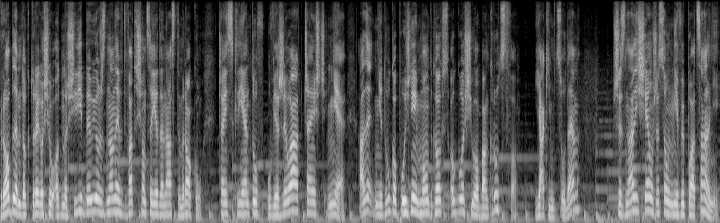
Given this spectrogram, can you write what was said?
Problem, do którego się odnosili, był już znany w 2011 roku. Część z klientów uwierzyła, część nie, ale niedługo później Mt. Ogłosiło bankructwo. Jakim cudem? Przyznali się, że są niewypłacalni.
